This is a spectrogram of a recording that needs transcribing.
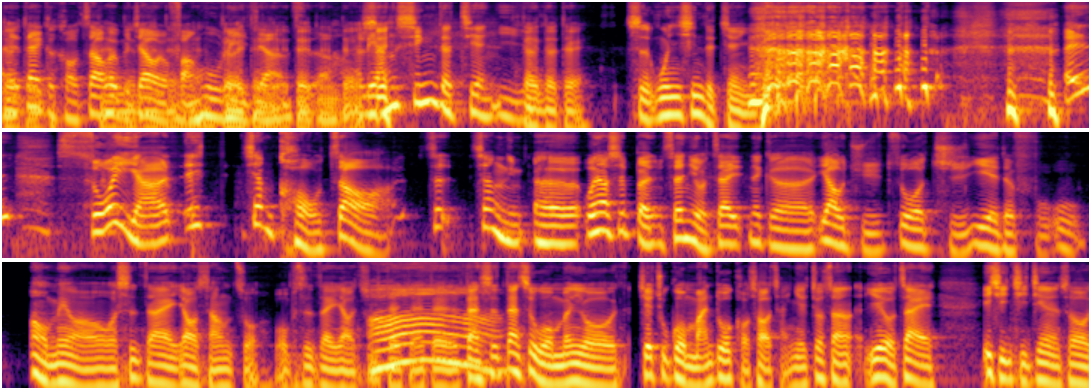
对戴个口罩会比较有防护力，这样子对对对啊对对良心的建议。对对对，是温馨的建议。哎，所以啊，哎，像口罩啊，这像你呃，温药师本身有在那个药局做职业的服务，哦，没有，我是在药商做，我不是在药局。哦对对对，但是但是我们有接触过蛮多口罩产业，就算也有在疫情期间的时候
